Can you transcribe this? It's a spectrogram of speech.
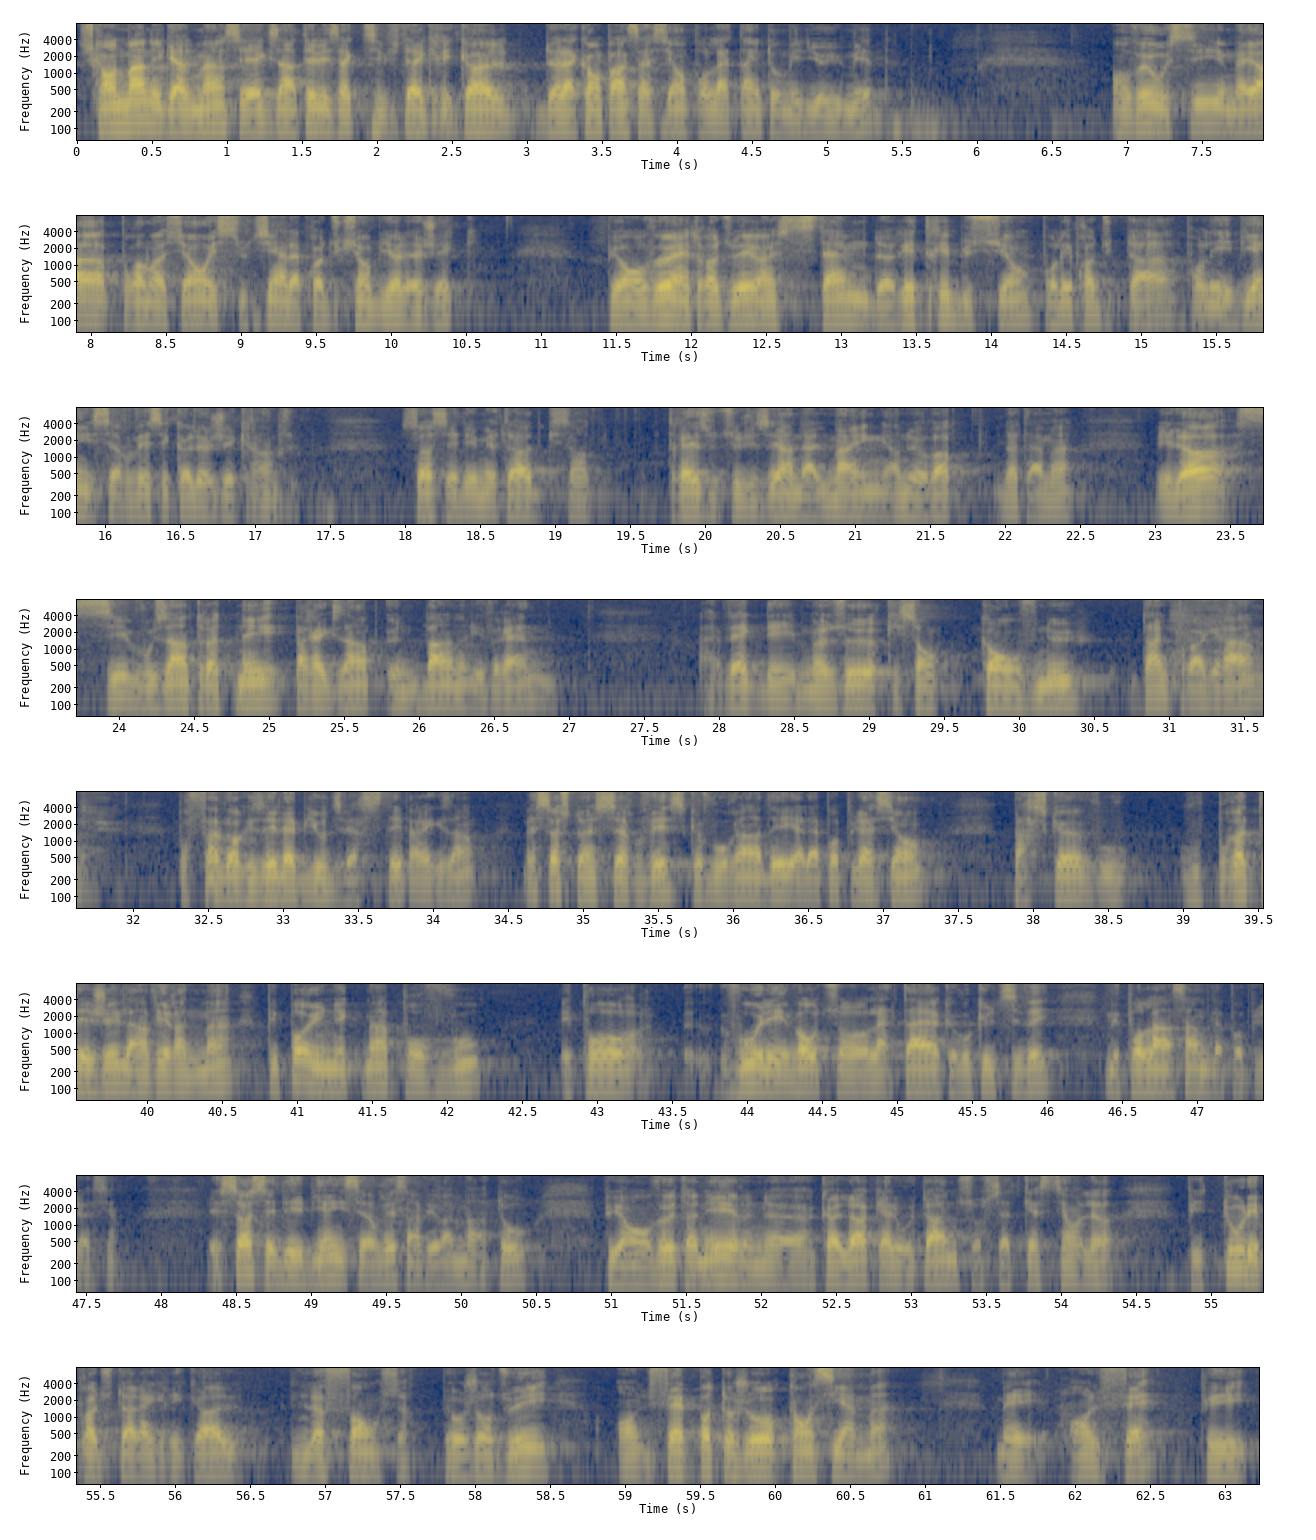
ce qu'on demande également, c'est exempter les activités agricoles de la compensation pour l'atteinte au milieu humide. On veut aussi une meilleure promotion et soutien à la production biologique. Puis on veut introduire un système de rétribution pour les producteurs pour les biens et services écologiques rendus. Ça, c'est des méthodes qui sont très utilisé en Allemagne, en Europe notamment. Et là, si vous entretenez, par exemple, une bande riveraine avec des mesures qui sont convenues dans le programme pour favoriser la biodiversité, par exemple, mais ça, c'est un service que vous rendez à la population parce que vous, vous protégez l'environnement, puis pas uniquement pour vous et pour vous et les vôtres sur la terre que vous cultivez, mais pour l'ensemble de la population. Et ça, c'est des biens et services environnementaux. Puis on veut tenir un colloque à l'automne sur cette question-là. Puis tous les producteurs agricoles le font, ça. Puis aujourd'hui, on ne le fait pas toujours consciemment, mais on le fait, puis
